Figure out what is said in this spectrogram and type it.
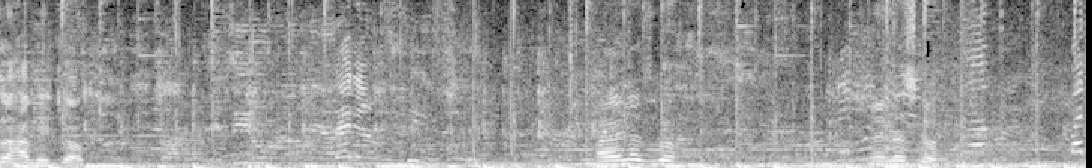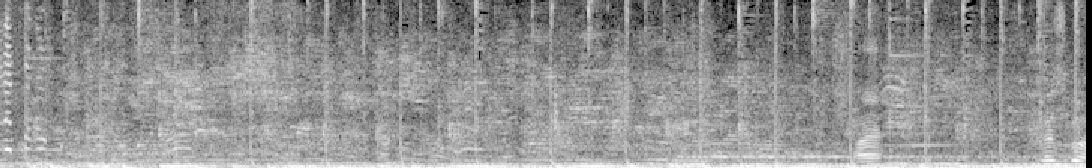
Somebody have a job. All right, let's go. Let's go. Alright, let's go.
